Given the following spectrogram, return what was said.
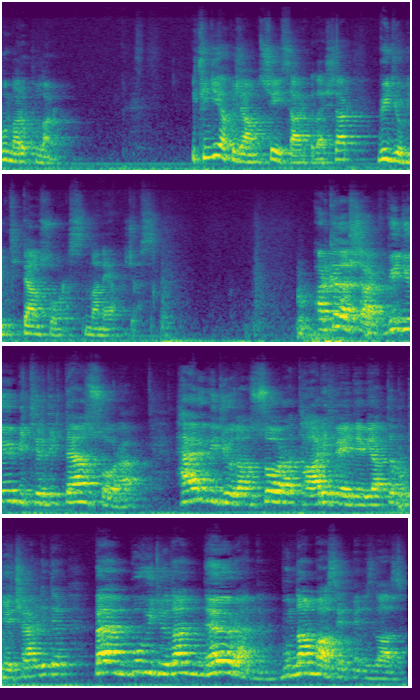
Bunları kullanın. İkinci yapacağımız şey ise arkadaşlar video bittikten sonrasında ne yapacağız? Arkadaşlar videoyu bitirdikten sonra her videodan sonra tarih ve edebiyatta bu geçerlidir. Ben bu videodan ne öğrendim? Bundan bahsetmeniz lazım.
